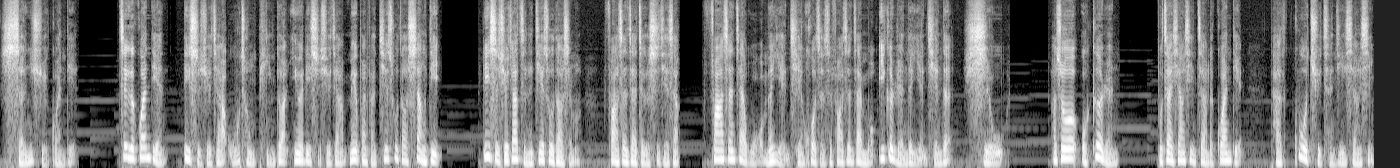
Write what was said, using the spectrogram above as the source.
神学观点。这个观点，历史学家无从评断，因为历史学家没有办法接触到上帝。历史学家只能接触到什么？发生在这个世界上，发生在我们眼前，或者是发生在某一个人的眼前的事物。他说：“我个人不再相信这样的观点。他过去曾经相信，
